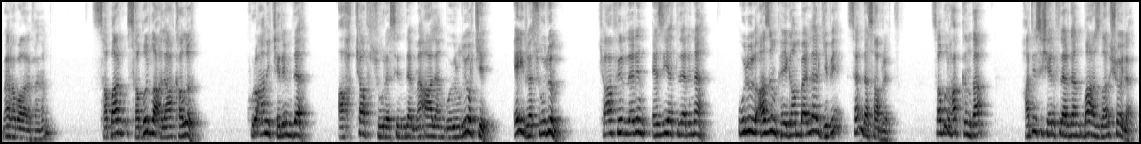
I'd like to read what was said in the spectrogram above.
Merhabalar efendim. Sabır, sabırla alakalı Kur'an-ı Kerim'de Ahkaf suresinde mealen buyuruluyor ki Ey Resulüm kafirlerin eziyetlerine ulul azım peygamberler gibi sen de sabret. Sabır hakkında hadis-i şeriflerden bazıları şöyle.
